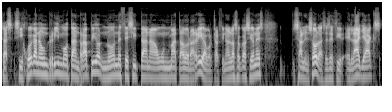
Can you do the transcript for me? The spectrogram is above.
sea, si juegan a un ritmo tan rápido no necesitan a un matador arriba, porque al final las ocasiones salen solas, es decir, el Ajax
